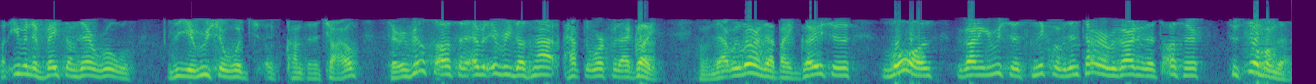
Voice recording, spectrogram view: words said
But even if based on their rules, the Yerusha would come to the child, so it reveals to us that Evan Ivri does not have to work for that guy. And from that we learn that by Goyisha laws regarding Yerusha, it's Nikva within Torah regarding that it's usher to steal from them.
